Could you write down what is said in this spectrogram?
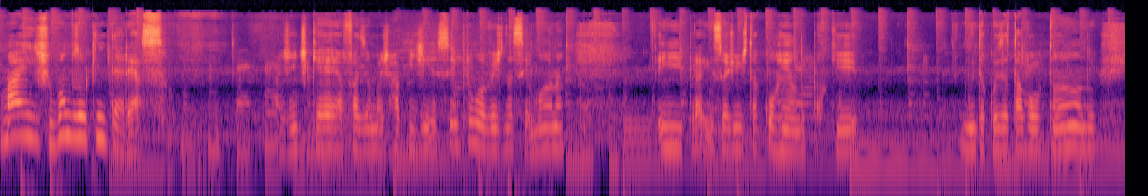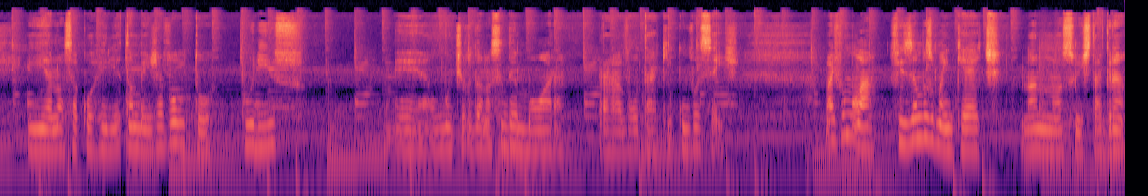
Mas vamos ao que interessa. A gente quer fazer umas rapidinhas sempre uma vez na semana e para isso a gente está correndo porque muita coisa está voltando e a nossa correria também já voltou. Por isso é o motivo da nossa demora para voltar aqui com vocês. Mas vamos lá, fizemos uma enquete lá no nosso Instagram,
